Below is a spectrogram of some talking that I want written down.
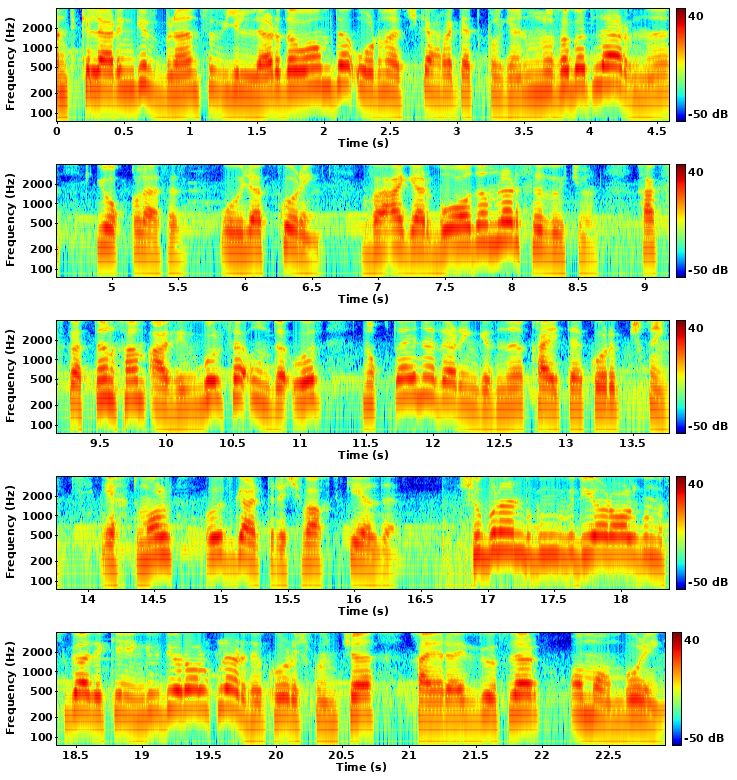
Antikalaringiz bilan siz yillar davomida o'rnatishga harakat qilgan munosabatlarni yo'q qilasiz. O'ylab ko'ring. Va agar bu odamlar siz uchun haqiqatdan ham aziz bo'lsa, unda o'z nuqtai nazaringizni qayta ko'rib chiqing. Ehtimol o'zgartirish vaqti keldi. Shu bilan bugungi video roligimiz tugadi. Keyingi video roliklarda ko'rishguncha, xayr aziz do'stlar, omon bo'ling.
